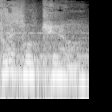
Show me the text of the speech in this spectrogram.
triple kill.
